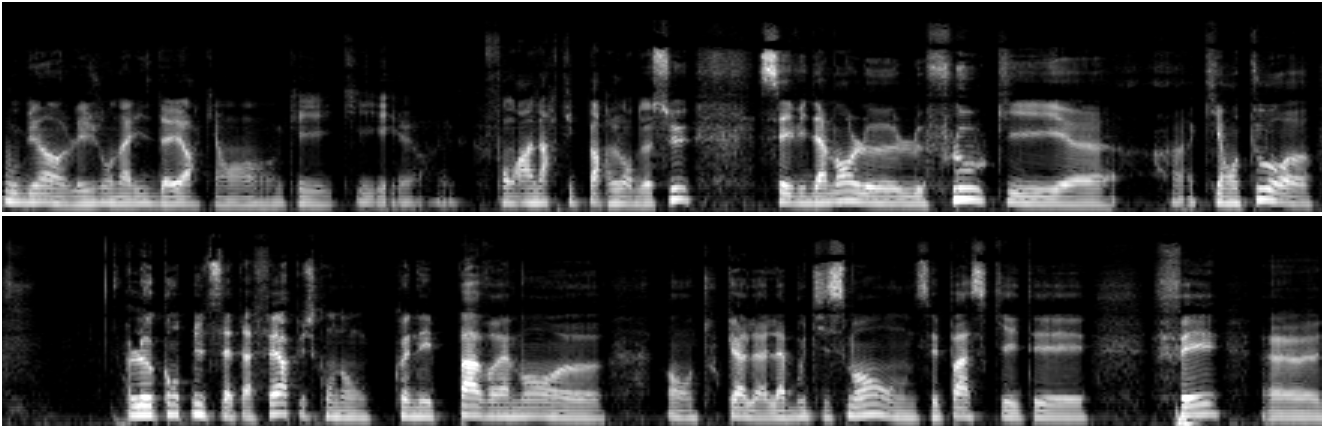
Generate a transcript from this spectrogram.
ou bien les journalistes d'ailleurs qui, font un article par jour dessus, c'est évidemment le, flou qui entoure le contenu de cette affaire, puisqu'on n'en connaît pas vraiment, euh, en tout cas, l'aboutissement, on ne sait pas ce qui a été fait, euh,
